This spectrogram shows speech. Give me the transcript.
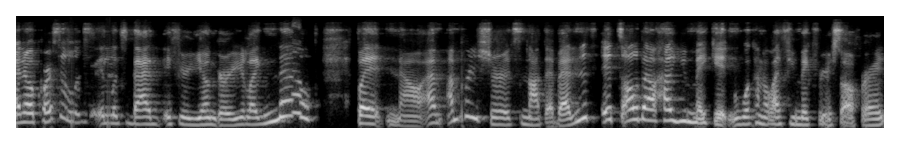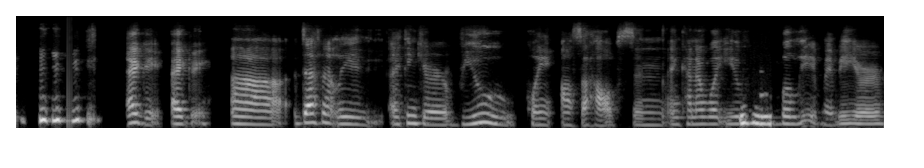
I know, of course, it looks it looks bad if you're younger. You're like, no, but no, I'm I'm pretty sure it's not that bad, and it's it's all about how you make it and what kind of life you make for yourself, right? I agree. I agree. Uh, definitely, I think your viewpoint also helps, and and kind of what you mm-hmm. believe. Maybe you're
